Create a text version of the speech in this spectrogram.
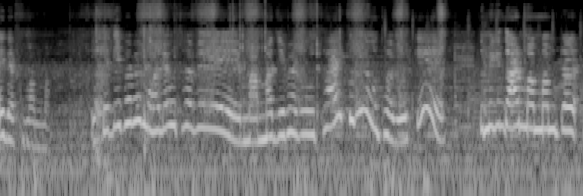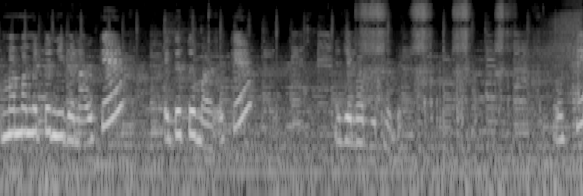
এই দেখো মাম্মা একে দিয়ে এইভাবে ময়লা উঠাবে মাম্মা যেভাবে উঠায় তুমি উঠাবে ওকে তুমি কিন্তু আর মাম্মামটা, মাম্মামেরটা নিবে না, ওকে? এটা তোমার, ওকে? যেভাবে উঠাবে ওকে?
